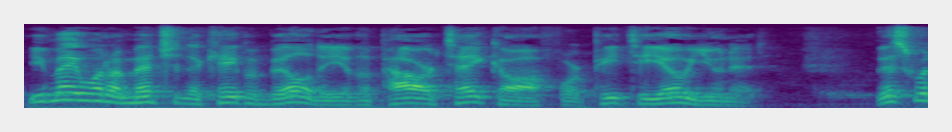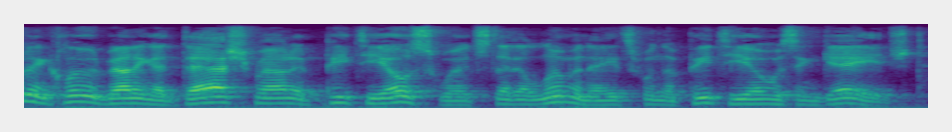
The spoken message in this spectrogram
you may want to mention the capability of the power takeoff or PTO unit. This would include mounting a dash-mounted PTO switch that illuminates when the PTO is engaged.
